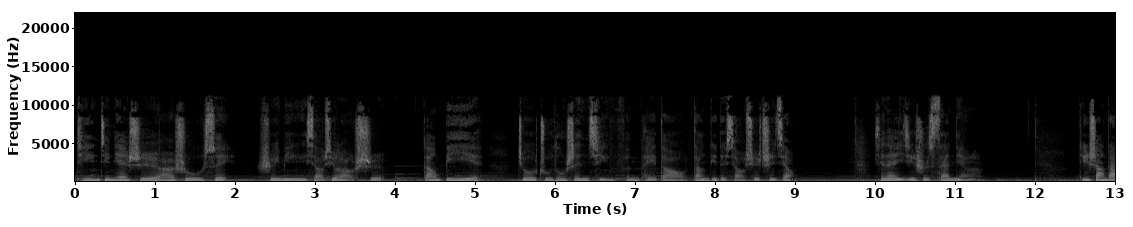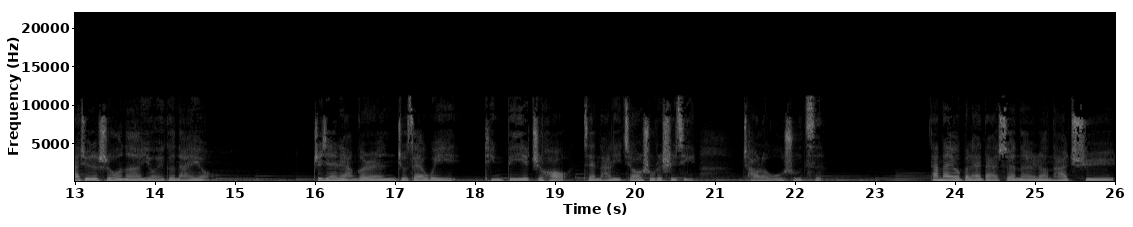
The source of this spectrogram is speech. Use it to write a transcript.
婷今年是二十五岁，是一名小学老师，刚毕业就主动申请分配到当地的小学支教，现在已经是三年了。婷上大学的时候呢，有一个男友，之前两个人就在为。婷毕业之后在哪里教书的事情，吵了无数次。她男友本来打算呢让她去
